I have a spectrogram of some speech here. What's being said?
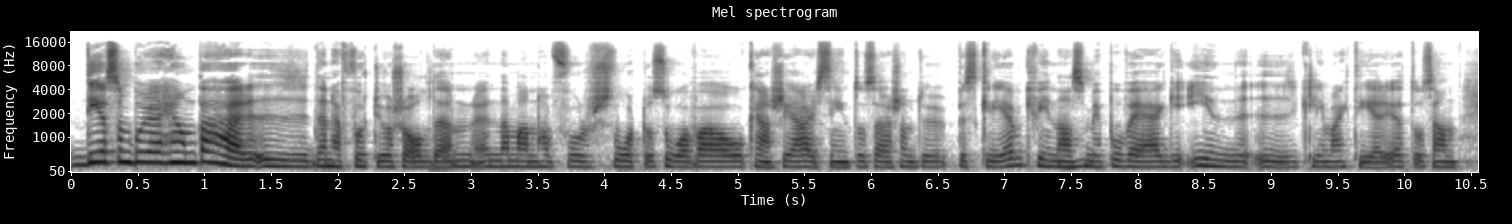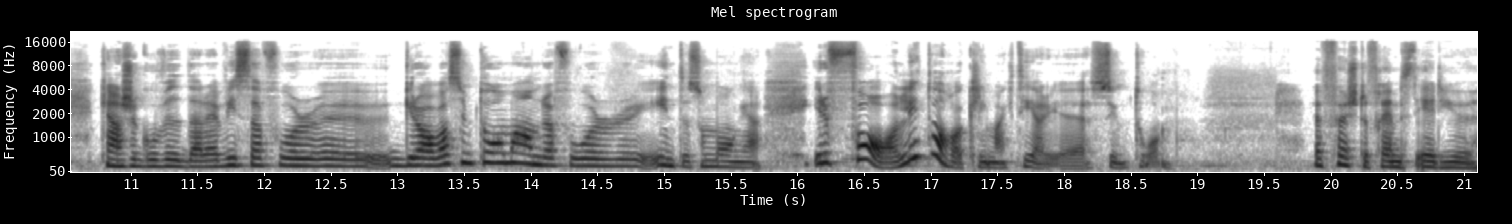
Det som börjar hända här i den här 40-årsåldern när man får svårt att sova och kanske är argsint och så här som du beskrev. Kvinnan mm. som är på väg in i klimakteriet och sen kanske går vidare. Vissa får eh, grava symptom och andra får inte så många. Är det farligt att ha klimakteriesymptom? Ja, först och främst är det ju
